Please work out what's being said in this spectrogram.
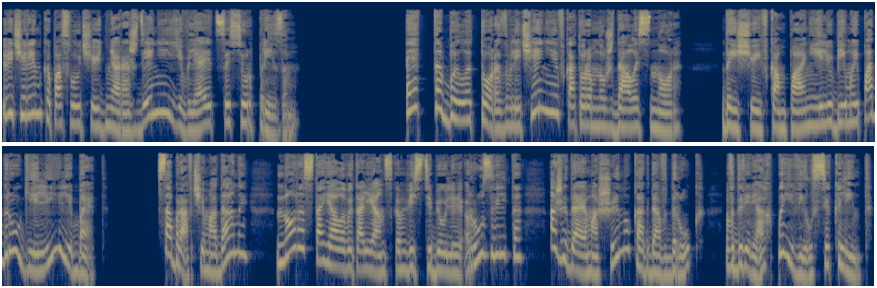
Вечеринка по случаю дня рождения является сюрпризом. Это было то развлечение, в котором нуждалась Нора, да еще и в компании любимой подруги Лили Бет. Собрав чемоданы, Нора стояла в итальянском вестибюле Рузвельта, ожидая машину, когда вдруг в дверях появился Клинт.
